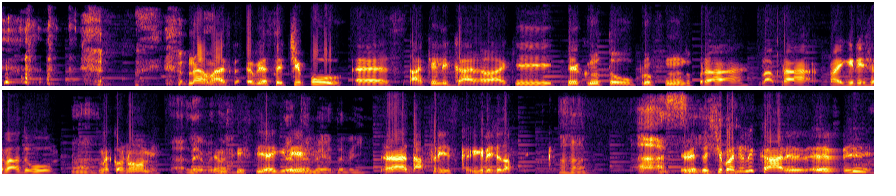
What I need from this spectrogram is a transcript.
Não, mas eu ia ser tipo é, aquele cara lá que recrutou o Profundo pra, lá pra, pra igreja lá do. Ah, Como é que é o nome? ah, lembra Eu me não? esqueci a Eu igreja. também, eu também. É, da Frisca, igreja da Frisca. Aham. Ah, sim. Eu ia ser tipo aquele cara. Ele,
